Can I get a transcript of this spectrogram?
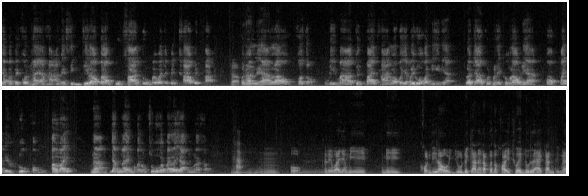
จะมาเป็นคนให้อาหารในสิ่งที่เรากำลังปลูกสร้างอยู่ไม่ว่าจะเป็นข้าวเป็นผักครับเพราะฉะนั้นเนี่ยเราก็ต้องตรงนี้มาซึ่งปลายทางเราก็ยังไม่รู้ว่าวันนี้เนี่ย เราจะเอาผลผลิตของเราเนี่ยออกไปในรูปของอะไร นะยังไงมันก็ต้องสู้กันไประยะหนึ่งนะครับ ค่ะ อืมโอ้อืมก็เรียกว่ายังมีจะมีคนที่เราอยู่ด้วยกันนะครับ ก็ต้องคอยช่วยดูแลกันถึงแม้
